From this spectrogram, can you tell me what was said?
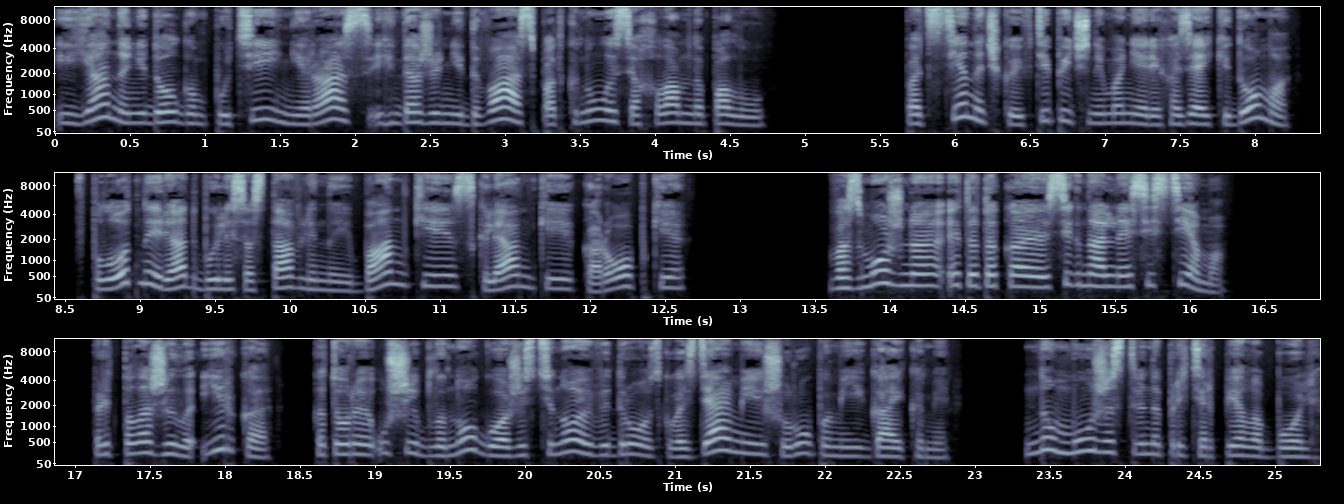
И я на недолгом пути не раз и даже не два споткнулась о хлам на полу. Под стеночкой в типичной манере хозяйки дома в плотный ряд были составлены банки, склянки, коробки. Возможно, это такая сигнальная система, предположила Ирка, которая ушибла ногу о жестяное ведро с гвоздями, шурупами и гайками, но мужественно претерпела боль.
